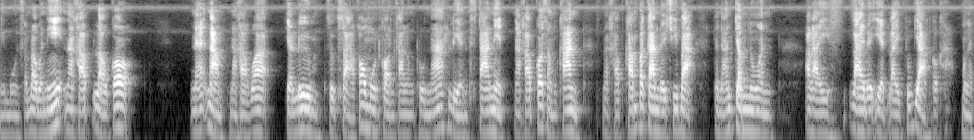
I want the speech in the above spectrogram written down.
ในมูลสำหรับวันนี้นะครับ เราก็แนะนำนะครับว่า อย่าลืมศึกษาข้อมูลก่อนการลงทุนนะ เหรียญ StarNet นะครับ ก็สำคัญนะครับค้ำประกันโดยชิบะดังนั้นจำนวนอะไรรายละเอียดอะไรทุกอย่างก็เหมือน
